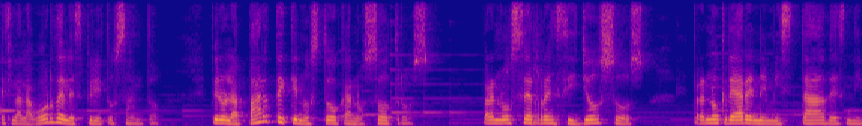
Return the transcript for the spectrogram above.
es la labor del Espíritu Santo, pero la parte que nos toca a nosotros, para no ser rencillosos, para no crear enemistades ni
